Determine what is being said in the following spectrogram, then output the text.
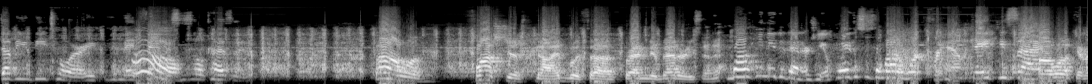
WB tour. He, he made Oh. famous his little cousin. Oh, well, Flash just died with uh, brand new batteries in it. Well, he needed energy. Okay, this is a lot of work for him. Thank you, Oh, son. look, and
